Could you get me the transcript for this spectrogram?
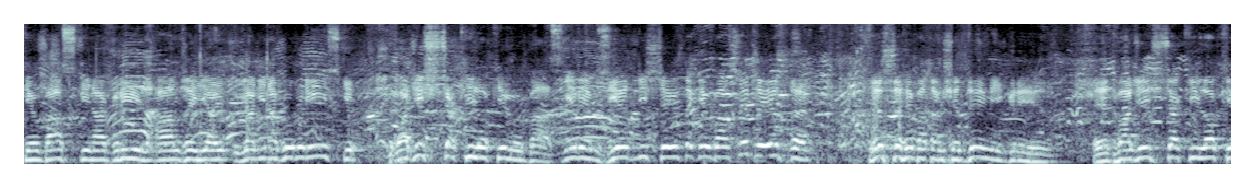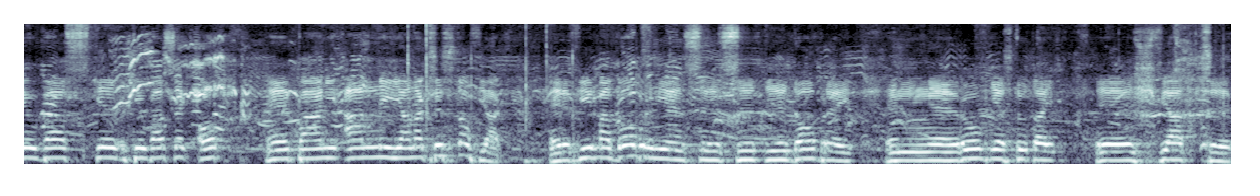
kiełbaski na grill, Andrzej Ja- Janina Gurliński, 20 kilo kiełbas. Nie wiem, zjedliście już te kiełbasy, czy jeszcze? Jeszcze chyba tam się dymi grill. E, 20 kilo kiełbas, kie- kiełbasek od e, pani Anny Jana Krzysztofiak. E, Firma Dobry Mięs z e, Dobrej e, również tutaj e, świadczy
